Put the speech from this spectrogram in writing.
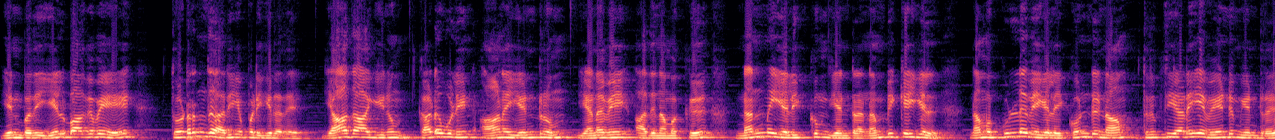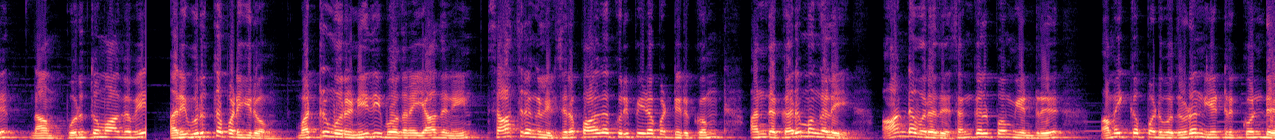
என்பது இயல்பாகவே தொடர்ந்து அறியப்படுகிறது. யாதாகினும் கடவுளின் ஆணை என்றும் எனவே அது நமக்கு நன்மை அளிக்கும் என்ற நம்பிக்கையில் நமக்குள்ளவைகளை கொண்டு நாம் திருப்தியடைய வேண்டும் என்று நாம் பொருத்தமாகவே அறிவுறுத்தப்படுகிறோம். மற்றும் ஒரு நீதி போதனை யாதனின் சாஸ்திரங்களில் சிறப்பாக குறிப்பிடப்பட்டிருக்கும் அந்த கருமங்களை ஆண்டவரது சங்கல்பம் என்று அமைக்கப்படுவதுடன் ஏற்றுக்கொண்டு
